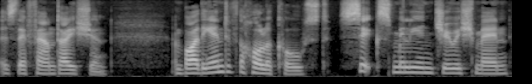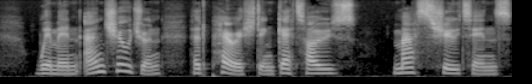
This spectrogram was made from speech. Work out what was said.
as their foundation, and by the end of the Holocaust, six million Jewish men, women, and children had perished in ghettos, mass shootings,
